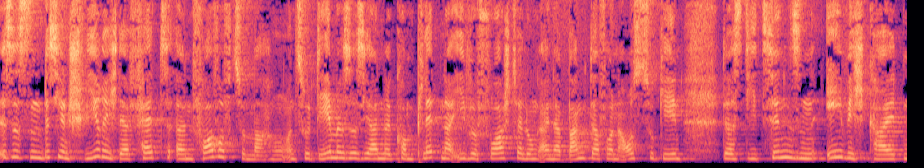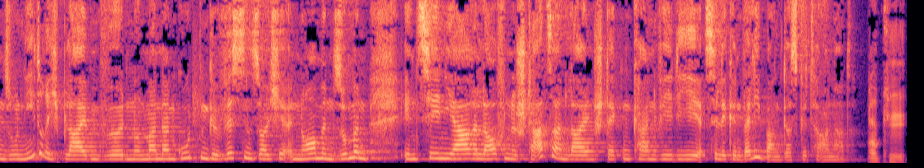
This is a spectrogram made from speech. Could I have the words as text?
ist es ein bisschen schwierig, der FED einen Vorwurf zu machen. Und zudem ist es ja eine komplett naive Vorstellung einer Bank davon auszugehen, dass die Zinsen Ewigkeiten so niedrig bleiben würden und man dann guten Gewissen solche enormen Summen in zehn Jahre laufende Staatsanleihen stecken kann, wie die Silicon Valley Bank das getan hat. Okay.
